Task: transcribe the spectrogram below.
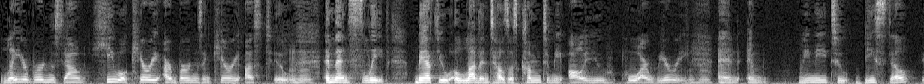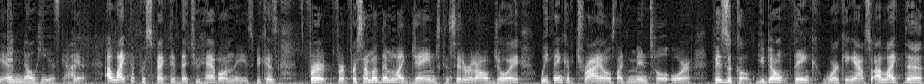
Lay your burdens down. He will carry our burdens and carry us too. Mm-hmm. And then sleep. Matthew 11 tells us come to me all you who are weary. And and we need to be still Yeah. and know he is god. Yeah, I like the perspective that you have on these because for, for, for some of them, like James, consider it all joy. We think of trials like mental or physical. You don't think working out. So I like the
